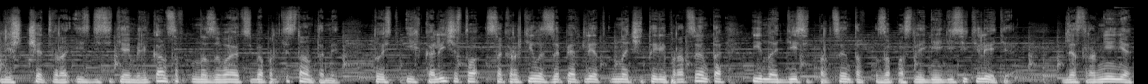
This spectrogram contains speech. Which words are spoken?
Лишь четверо из десяти американцев называют себя протестантами, то есть их количество сократилось за 5 лет на 4% и на 10% за последнее десятилетие – для сравнения,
